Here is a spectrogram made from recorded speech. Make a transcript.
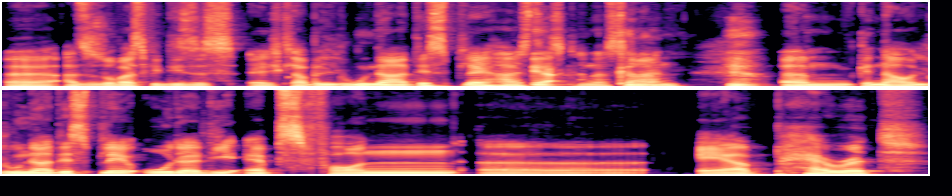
Äh, also sowas wie dieses, äh, ich glaube, Luna Display heißt ja, das, kann das genau. sein? Ähm, genau, Luna Display oder die Apps von äh, AirParrot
